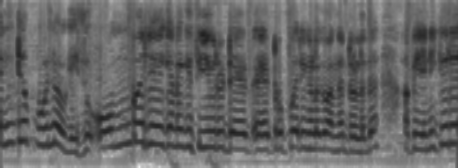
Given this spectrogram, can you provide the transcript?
എന്റെ പുനോ ഗീസ് ഒമ്പത് രൂപയ്ക്കാണെങ്കിൽ ഈ ഒരു എയർ ഡ്രോപ്പ് കാര്യങ്ങളൊക്കെ വന്നിട്ടുള്ളത്. അപ്പോൾ എനിക്കൊരു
